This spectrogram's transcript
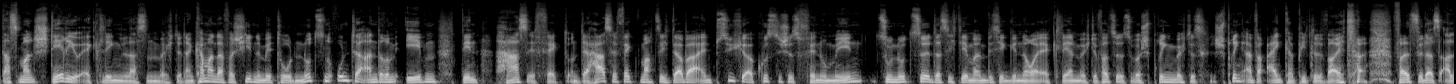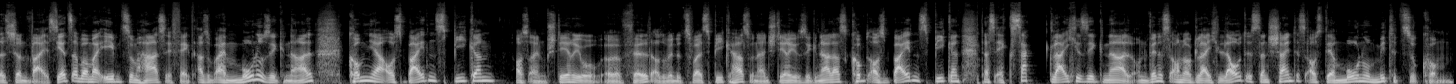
das man Stereo erklingen lassen möchte, dann kann man da verschiedene Methoden nutzen, unter anderem eben den Haas-Effekt. Und der Haas-Effekt macht sich dabei ein psychoakustisches Phänomen zunutze, das ich dir mal ein bisschen genauer erklären möchte. Falls du das überspringen möchtest, spring einfach ein Kapitel weiter, falls du das alles schon weißt. Jetzt aber mal eben zum Haas-Effekt. Also beim Monosignal kommen ja aus beiden Speakern aus einem Stereofeld, also wenn du zwei Speaker hast und ein Stereosignal hast, kommt aus beiden Speakern das exakt gleiche Signal. Und wenn es auch noch gleich laut ist, dann scheint es aus der Mono-Mitte zu kommen.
